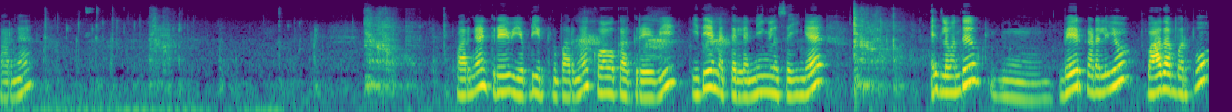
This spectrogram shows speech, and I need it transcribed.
பாருங்கள் பாருங்கள் கிரேவி எப்படி இருக்குன்னு பாருங்கள் கோவக்காய் கிரேவி. இதே மெத்தடில் நீங்களும் செய்யுங்க. இதில் வந்து வேர்க்கடலையும் பாதாம் பருப்பும்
